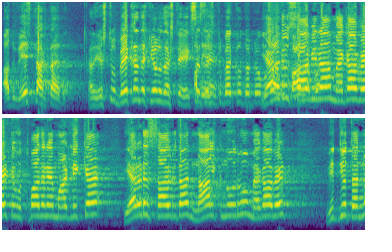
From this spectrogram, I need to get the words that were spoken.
ಅದು ವೇಸ್ಟ್ ಆಗ್ತಾ ಇದೆ. ಅದು ಎಷ್ಟು ಬೇಕಂತ ಕೇಳೋದು ಅಷ್ಟೇ ಎಷ್ಟು ಬೇಕು ಎರಡು ಸಾವಿರ ಮೆಗಾವೇಟ್ ಉತ್ಪಾದನೆ ಮಾಡಲಿಕ್ಕೆ ಎರಡು ಸಾವಿರದ ನಾಲ್ಕುನೂರು ಮೆಗಾವೇಟ್ ವಿದ್ಯುತ್ತನ್ನ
